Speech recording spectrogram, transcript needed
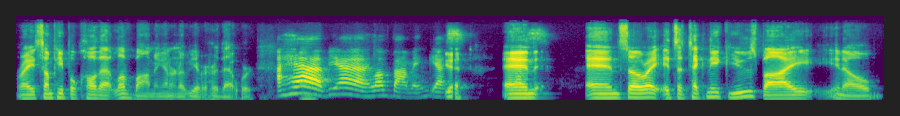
right? Some people call that love bombing. I don't know if you ever heard that word. I Uh, have, yeah, I love bombing. Yes. yeah. And Yes. and so right, it's a technique used by, you know,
